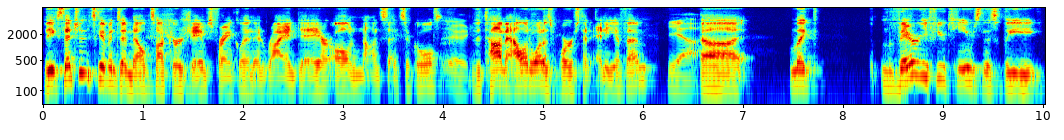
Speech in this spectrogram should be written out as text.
the extensions given to Mel Tucker, James Franklin, and Ryan Day are all nonsensical. Dude. The Tom Allen one is worse than any of them yeah, uh, like very few teams in this league.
